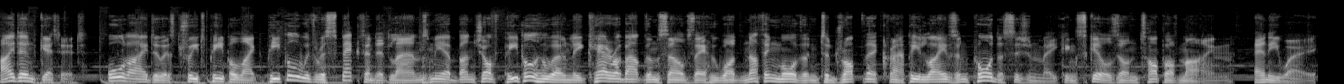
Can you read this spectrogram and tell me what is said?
I don't get it. All I do is treat people like people with respect and it lands me a bunch of people who only care about themselves there who want nothing more than to drop their crappy lives and poor decision making skills on top of mine. Anyway,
